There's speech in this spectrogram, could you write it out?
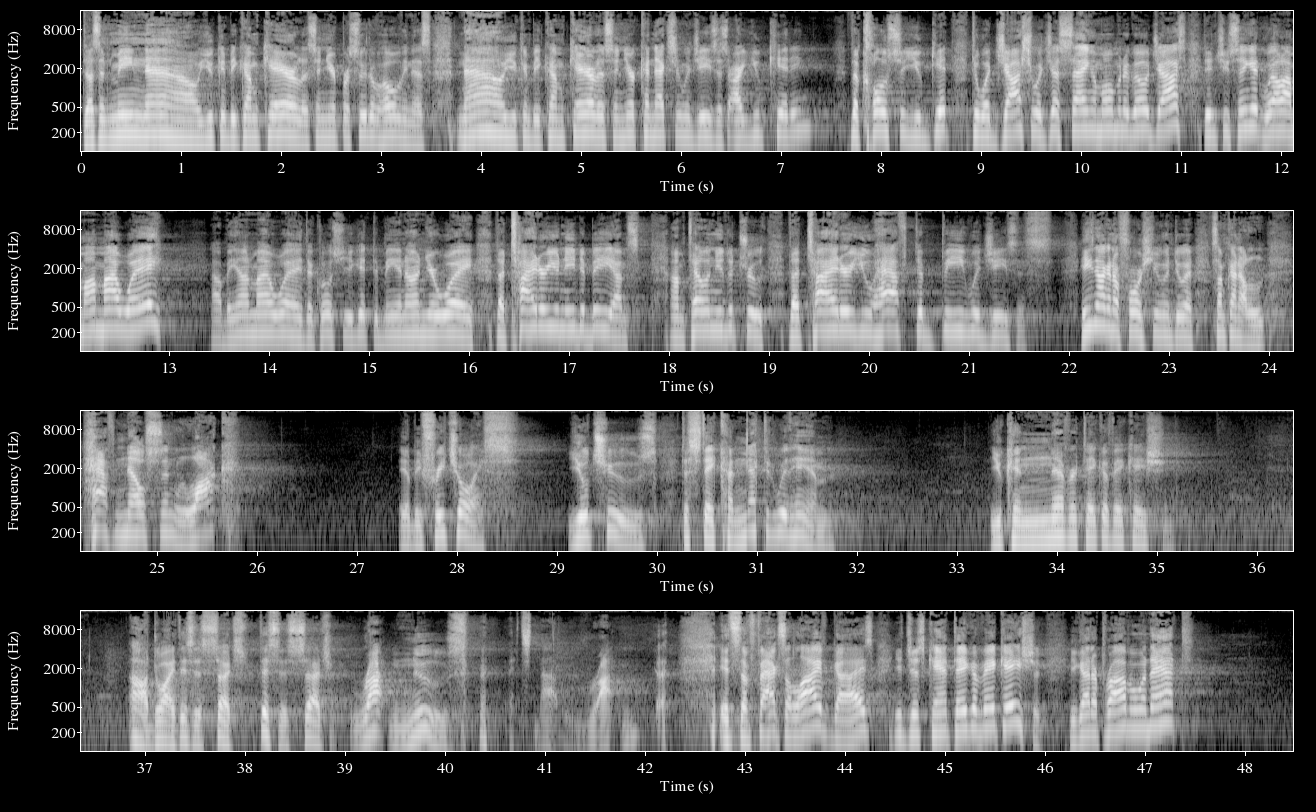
doesn't mean now you can become careless in your pursuit of holiness. Now you can become careless in your connection with Jesus. Are you kidding? The closer you get to what Joshua just sang a moment ago, Josh, didn't you sing it? Well, I'm on my way. I'll be on my way. The closer you get to being on your way, the tighter you need to be. I'm, I'm telling you the truth. The tighter you have to be with Jesus. He's not going to force you into a, some kind of half Nelson lock. It'll be free choice. You'll choose to stay connected with Him. You can never take a vacation. Ah, oh, Dwight, this is such this is such rotten news. it's not rotten. it's the facts of life, guys. You just can't take a vacation. You got a problem with that?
